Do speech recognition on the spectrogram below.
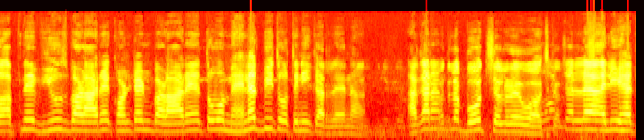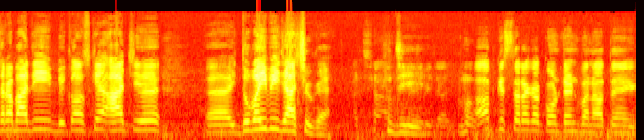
अपने व्यूज़ बढ़ा रहे हैं कंटेंट बढ़ा रहे हैं तो वो मेहनत भी तो उतनी कर रहे हैं ना। अगर मतलब बहुत चल रहे हो आजकल। चल रहा है अली हैदराबादी बिकॉज़ के आज दुबई भी जा चुका है। अच्छा, जी। आप किस तरह का कंटेंट बनाते हैं?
